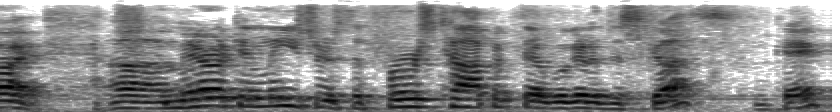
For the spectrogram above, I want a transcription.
All right, uh, American leisure is the first topic that we're going to discuss. Okay,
